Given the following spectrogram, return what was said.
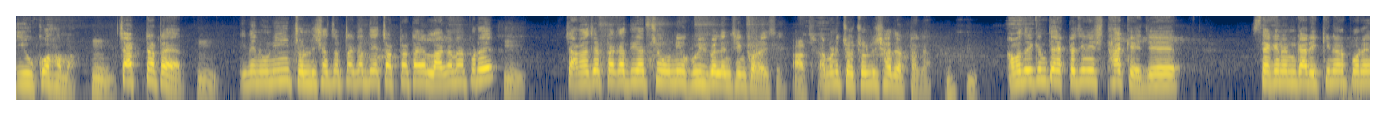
ইউকো হামা। চারটা টায়ার। ইভেন উনি চল্লিশ হাজার টাকা দিয়ে চারটা টায়ার লাগানোর পরে চার হাজার টাকা দিয়ে হচ্ছে উনি হুইল ব্যালেন্সিং করাইছে। আচ্ছা। তার মানে চল্লিশ হাজার টাকা। আমাদের কিন্তু একটা জিনিস থাকে যে সেকেন্ড হ্যান্ড গাড়ি কেনার পরে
